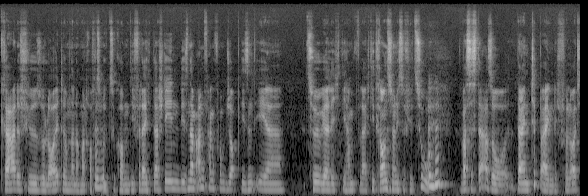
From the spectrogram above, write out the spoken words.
gerade für so Leute, um dann nochmal drauf mhm. zurückzukommen, die vielleicht da stehen, die sind am Anfang vom Job, die sind eher zögerlich, die haben vielleicht, die trauen sich noch nicht so viel zu. Mhm. Was ist da so dein Tipp eigentlich für Leute,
